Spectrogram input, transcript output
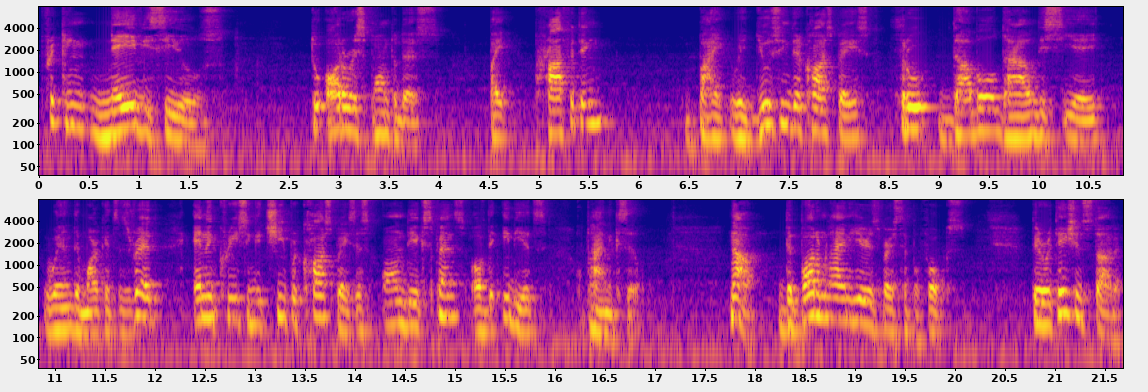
freaking Navy SEALs to auto respond to this by profiting, by reducing their cost base through double down DCA when the market is red and increasing a cheaper cost basis on the expense of the idiots panic sell. Now, the bottom line here is very simple, folks. The rotation started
